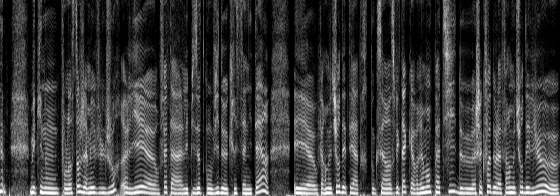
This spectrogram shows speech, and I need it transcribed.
mais qui n'ont pour l'instant jamais vu le jour, euh, liées euh, en fait à l'épisode qu'on vit de crise sanitaire et aux fermetures des théâtres. Donc c'est un spectacle qui a vraiment pâti de à chaque fois de la fermeture des lieux,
